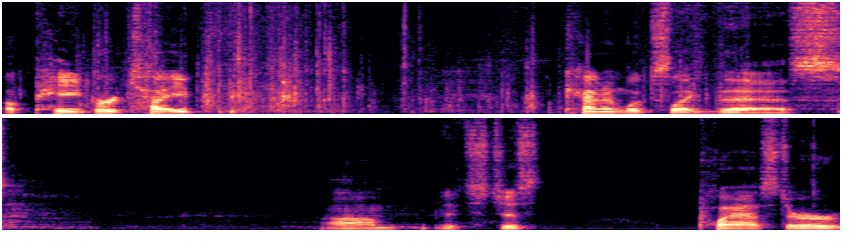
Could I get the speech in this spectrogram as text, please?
a paper type, kind of looks like this. Um, it's just plaster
